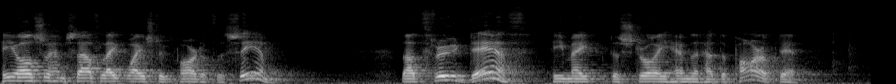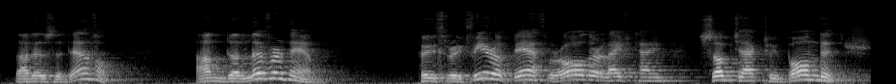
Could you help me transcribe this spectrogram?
he also himself likewise took part of the same, that through death he might destroy him that had the power of death, that is, the devil, and deliver them who through fear of death were all their lifetime subject to bondage.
